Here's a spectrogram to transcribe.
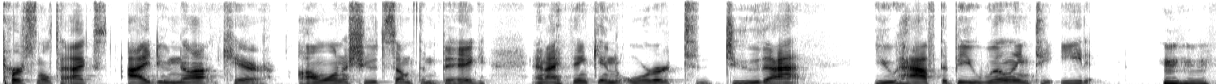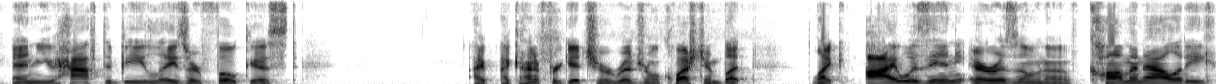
personal tags. I do not care. I want to shoot something big, and I think in order to do that, you have to be willing to eat it, mm-hmm. and you have to be laser focused. I, I kind of forget your original question, but like I was in Arizona, commonality,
